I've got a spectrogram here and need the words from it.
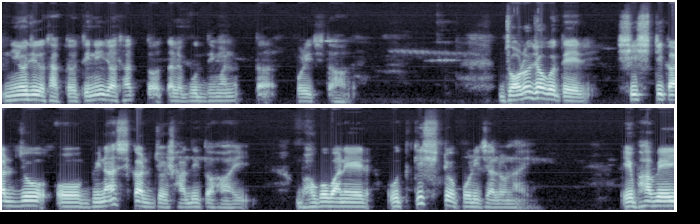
নিয়োজিত থাকতে হবে তিনি যথার্থ, তাহলে বুদ্ধিমানতা পরিচিত হবে। জড় জগতের সৃষ্টিকার্য ও বিনাশ কার্য সাধিত হয় ভগবানের উৎকৃষ্ট পরিচালনায়। এভাবেই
